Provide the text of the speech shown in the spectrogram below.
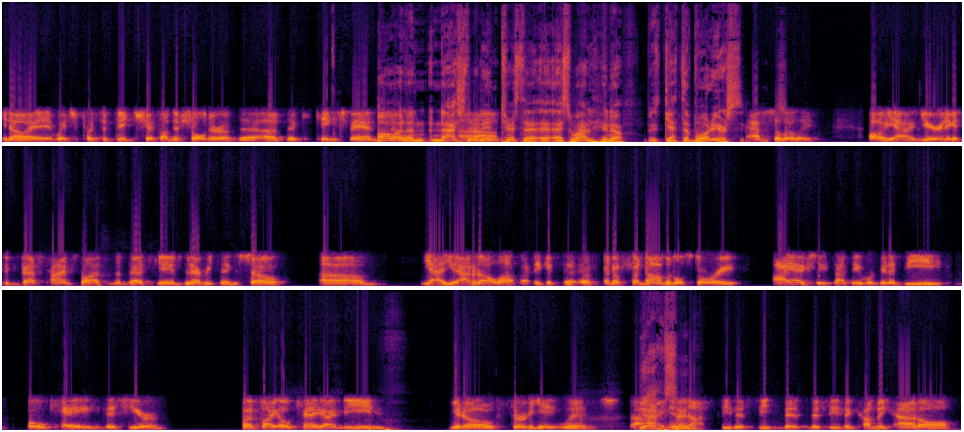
You know, eh, which puts a big chip on the shoulder of the of the Kings fans. Oh, So, and a national um, interest uh, as well. You know, get the Warriors. Absolutely. Oh yeah, you're going to get the best time slots and the best games and everything. So um, yeah, you add it all up. I think it's a, a, a phenomenal story. I actually thought they were going to be okay this year, but by okay I mean you know 38 wins. Yeah, I did same. not see this, this this season coming at all.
